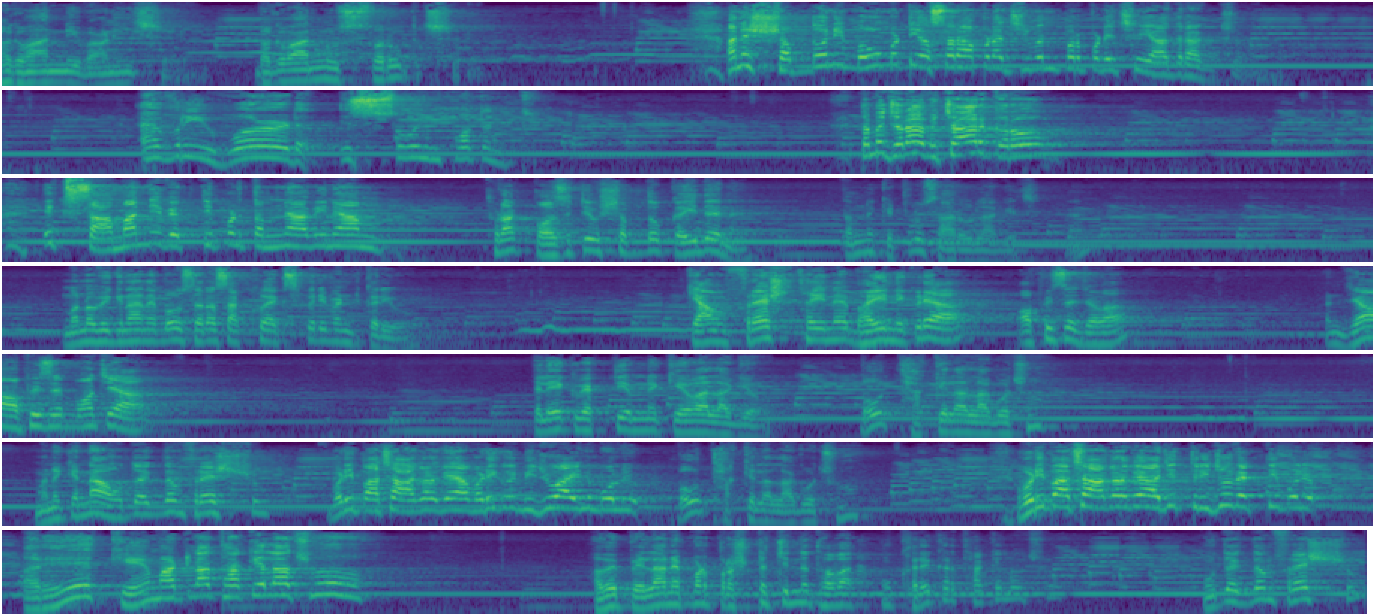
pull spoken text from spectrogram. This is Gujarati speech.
ભગવાનની વાણી છે, ભગવાનનું સ્વરૂપ છે. અને શબ્દોની બહુ મોટી અસર આપણા જીવન પર પડે છે, યાદ રાખજો. Every word is so important તમે જરા વિચાર કરો, એક સામાન્ય વ્યક્તિ પણ તમને આવીને આમ થોડાક પોઝિટિવ શબ્દો કહી દે ને તમને કેટલું સારું લાગે છે? મનોવિજ્ઞાને બહુ સરસ આખું એક્સપેરિમેન્ટ કર્યું. કે આમ ફ્રેશ થઈને ભાઈ નીકળ્યા ઓફિસે જવા. અને જ્યાં ઓફિસે પહોંચ્યા એટલે એક વ્યક્તિ એમને કહેવા લાગ્યો, બહુ થાકેલા લાગો છો? મને કે, ના, હું તો એકદમ ફ્રેશ છું. વળી પાછા આગળ ગયા, વળી કોઈ બીજું આવીને બોલ્યું, બહુ થાકેલા લાગો છો? વળી પાછા આગળ ગયા હજી ત્રીજો વ્યક્તિ બોલ્યો, અરે, કેમ આટલા થાકેલા છો? હવે પેલાને પણ પ્રશ્ન ચિહ્ન થવા, હું ખરેખર થાકેલો છું? હું તો એકદમ ફ્રેશ છું.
